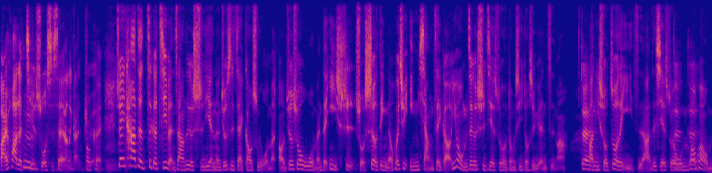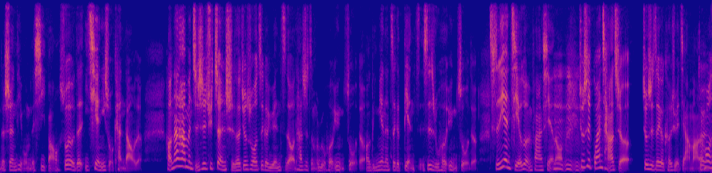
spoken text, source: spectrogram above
白话的解说是什么样的感觉？嗯，OK，嗯，所以他的这个基本上这个实验呢，就是在告诉我们哦，就是说我们的意识所设定的会去影响这个，因为我们这个世界所有东西都是原子嘛，对，好，你所坐的椅子啊，这些所有我们包括我们的身体、我们的细胞，所有的一切你所看到的，好，那他们只是去证实了，就是说这个原子哦，它是怎么如何运作的哦，里面的这个电子是如何运作的。实验结论发现哦，就是观察者。就是这个科学家嘛，然后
